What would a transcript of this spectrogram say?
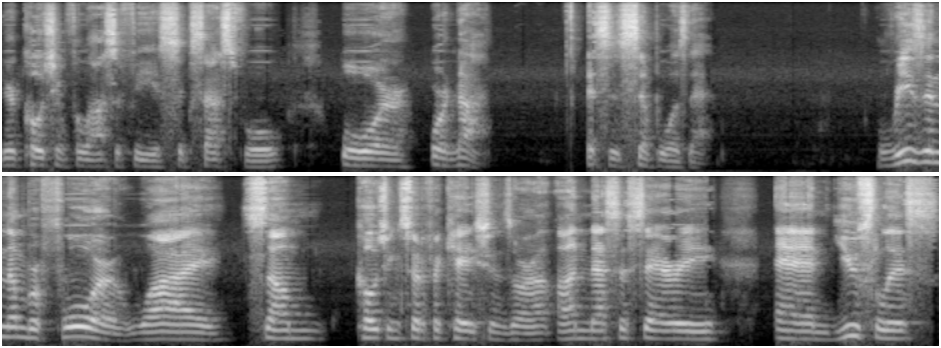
your coaching philosophy is successful or, or not. It's as simple as that. Reason number four why some coaching certifications are unnecessary and useless.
